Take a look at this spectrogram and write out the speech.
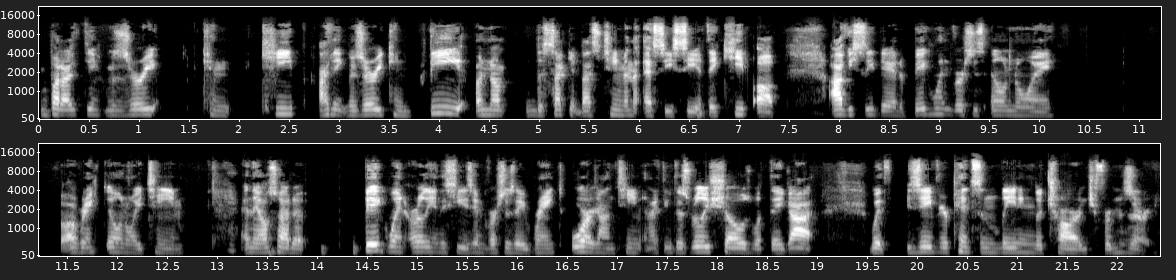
but I think Missouri can keep. I think Missouri can be num- the second best team in the SEC if they keep up. Obviously, they had a big win versus Illinois, a ranked Illinois team, and they also had a big win early in the season versus a ranked Oregon team. And I think this really shows what they got with Xavier Pinson leading the charge for Missouri.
